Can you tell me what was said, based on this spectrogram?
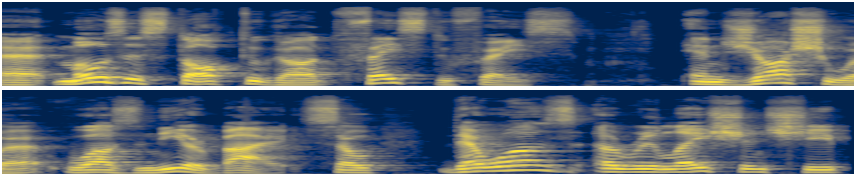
Uh, Moses talked to God face to face, and Joshua was nearby. So there was a relationship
